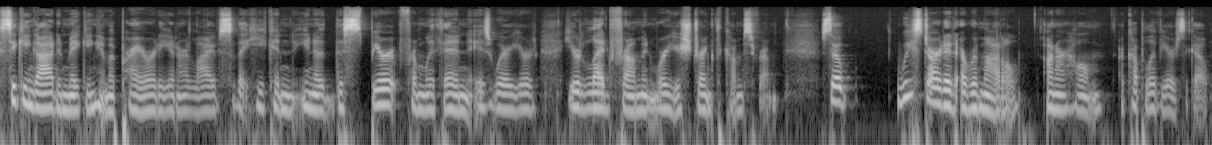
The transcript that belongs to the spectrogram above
seeking God and making him a priority in our lives so that he can, you know, the spirit from within is where you're you're led from and where your strength comes from. So we started a remodel on our home a couple of years ago.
